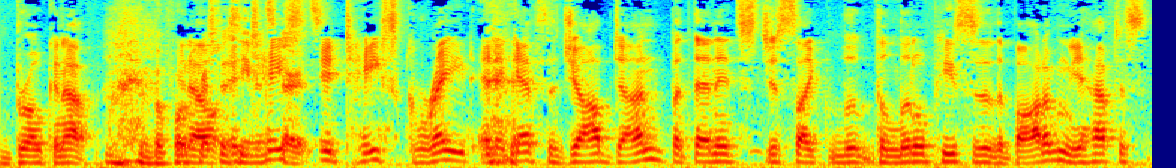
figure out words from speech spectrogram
broken up Before You know, Christmas it tastes, starts. It tastes great and it gets the job done, but then it's just like l- the little pieces at the bottom. You have to s-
